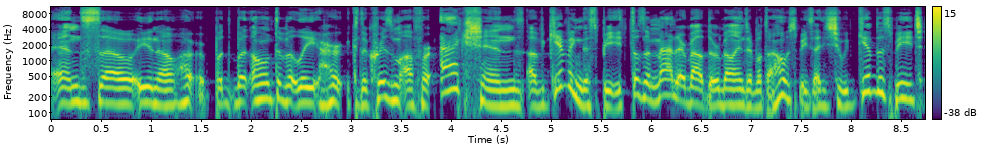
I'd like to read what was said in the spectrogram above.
and so you know, her, but but ultimately, her the charisma of her actions of giving the speech doesn't matter about the rebellions about the hope speech. That she would give the speech,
